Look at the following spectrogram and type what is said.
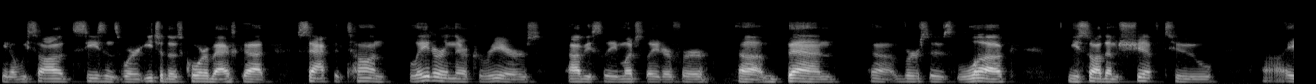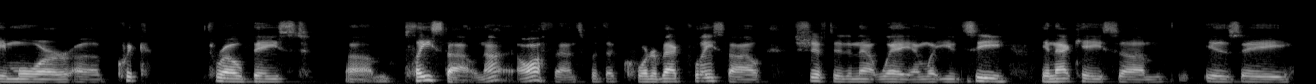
you know, we saw seasons where each of those quarterbacks got sacked a ton later in their careers, obviously, much later for um, Ben uh, versus Luck, you saw them shift to uh, a more uh, quick throw based um, play style, not offense, but the quarterback play style shifted in that way. And what you'd see in that case um, is a,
